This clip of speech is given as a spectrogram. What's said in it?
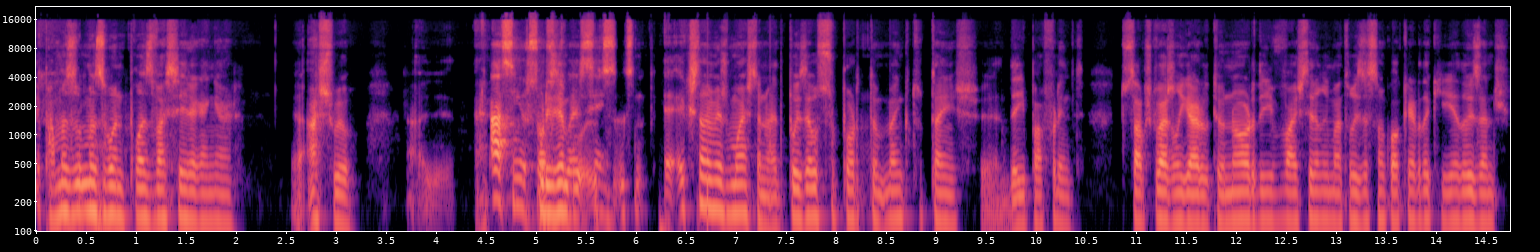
Epá, mas, o- mas o OnePlus vai sair a ganhar. Acho eu. Ah, sim, o Por software, exemplo, sim. se- a questão é mesmo esta, não é? Depois é o suporte também que tu tens eh, daí para a frente. Tu sabes que vais ligar o teu Nord e vais ter ali uma atualização qualquer daqui a dois anos,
